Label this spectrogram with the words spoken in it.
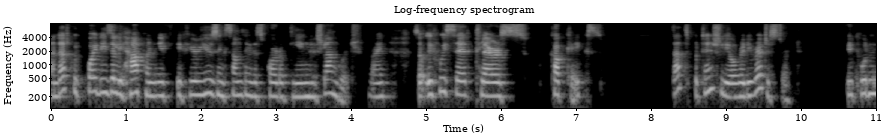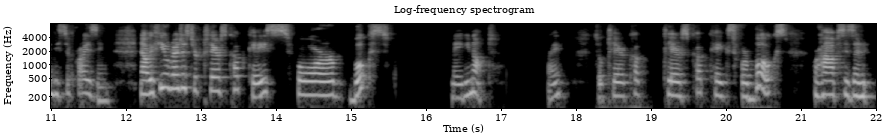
and that could quite easily happen if, if you're using something that's part of the English language, right? So if we said Claire's cupcakes, that's potentially already registered. It wouldn't be surprising. Now, if you registered Claire's cupcakes for books, maybe not, right? So Claire Cup, Claire's cupcakes for books perhaps is an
